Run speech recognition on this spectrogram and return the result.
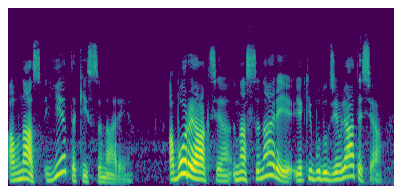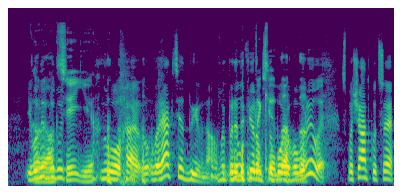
А в нас є такі сценарії? Або реакція на сценарії, які будуть з'являтися, і вони будуть Реакція є. Ну, реакція дивна. Ми перед Ну, ефіром з тобою да, говорили. Спочатку це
